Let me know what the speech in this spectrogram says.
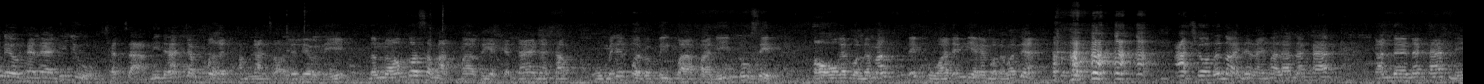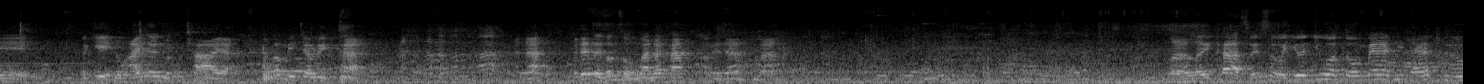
เดลไทยแลนด์ที่ย ชั้น3นี้นะฮะจะเปิดทำการสอนเร็วๆนี้ น้องๆก็สมัครมาเรียนกันได้นะครับผมไม่ได้เปิดมาปีกว่าป่านนี้ลูกศิษย์โตกันหมดแล้วมั้งได้ผัวได้เมียกันหมดแล้วมั้งเนี่ยอะโชว์ซะหน่อยไหนๆมาแล้วนะคะการเดินนะคะนี่เมื่อกี้หนูไอซ์เดินเหมือนผู้ชายอะก็มีจริตค่ะนะไม่ได้ใส่ส้นสูงมานะคะเอาเลยนะมา มาเลยค่ะ สวยๆยั่วๆตัวแม่ที่แท้ทรู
